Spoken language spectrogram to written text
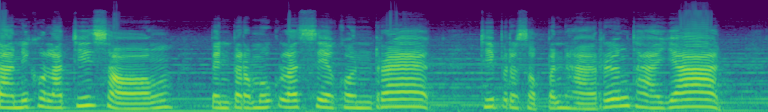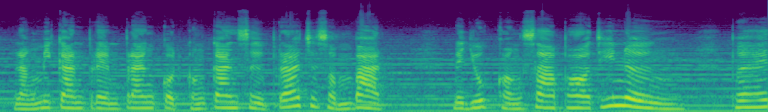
ซานิโคลัสที่สองเป็นประมุขรัสเซียคนแรกที่ประสบปัญหาเรื่องทายาทหลังมีการเปลี่ยนแปลงกฎของการสืบราชสมบัติ ในยุคของซาพอที่หนึ่งเพื่อให้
